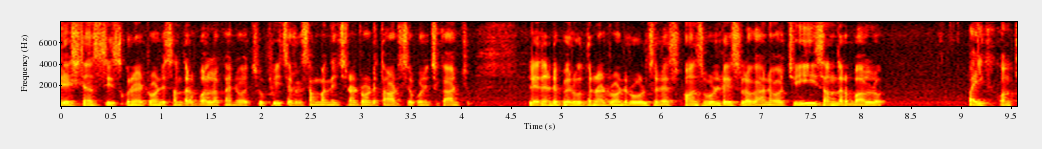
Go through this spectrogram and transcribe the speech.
డెసిషన్స్ తీసుకునేటువంటి సందర్భాల్లో కానివచ్చు ఫ్యూచర్కి సంబంధించినటువంటి థాట్స్ గురించి కావచ్చు లేదంటే పెరుగుతున్నటువంటి రూల్స్ రెస్పాన్సిబిలిటీస్లో కానివచ్చు ఈ సందర్భాల్లో పైకి కొంత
